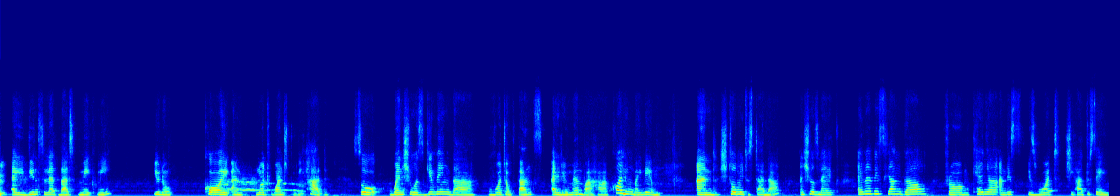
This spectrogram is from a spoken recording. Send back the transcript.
I didn't let that make me, you know, coy and not want to be heard. So when she was giving the vote of thanks, I remember her calling my name and she told me to stand up. And she was like, I met this young girl from Kenya, and this is what she had to say.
